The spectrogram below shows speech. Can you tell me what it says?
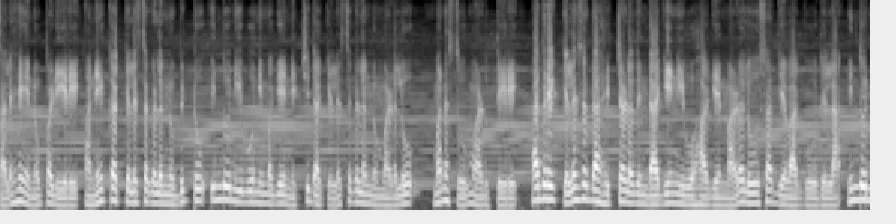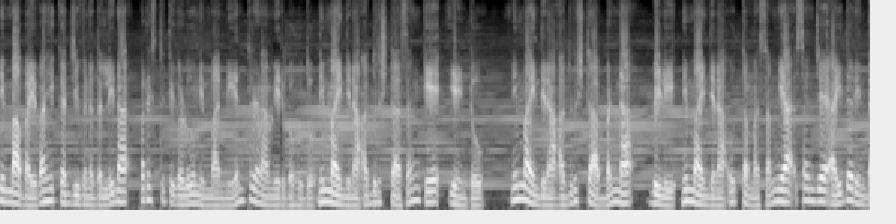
ಸಲಹೆಯನ್ನು ಪಡೆಯಿರಿ. ಅನೇಕ ಕೆಲಸಗಳನ್ನು ಬಿಟ್ಟು ಇಂದು ನೀವು ನಿಮಗೆ ನೆಚ್ಚಿದ ಕೆಲಸಗಳನ್ನು ಮಾಡಲು ಮನಸ್ಸು ಮಾಡುತ್ತೀರಿ. ಆದರೆ ಕೆಲಸದ ಹೆಚ್ಚಳದಿಂದಾಗಿ ನೀವು ಹಾಗೆ ಮಾಡಲು ಸಾಧ್ಯವಾಗುವುದಿಲ್ಲ. ಇಂದು ನಿಮ್ಮ ವೈವಾಹಿಕ ಜೀವನದಲ್ಲಿನ ಪರಿಸ್ಥಿತಿಗಳು ನಿಮ್ಮ ನಿಯಂತ್ರಣ ಮೀರಬಹುದು ನಿಮ್ಮ ಇಂದಿನ ಅದೃಷ್ಟ ಸಂಖ್ಯೆ ಎಂಟು. ನಿಮ್ಮ ಇಂದಿನ ಅದೃಷ್ಟ ಬಣ್ಣ, ಬಿಳಿ. ನಿಮ್ಮ ಇಂದಿನ ಉತ್ತಮ ಸಮಯ ಸಂಜೆ ಐದರಿಂದ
